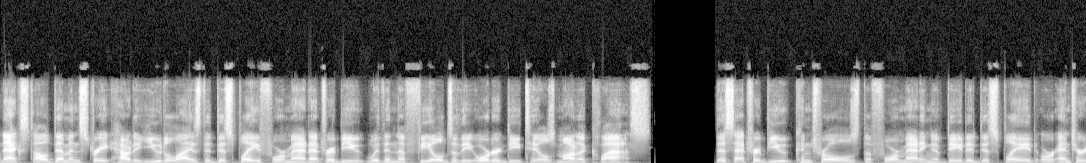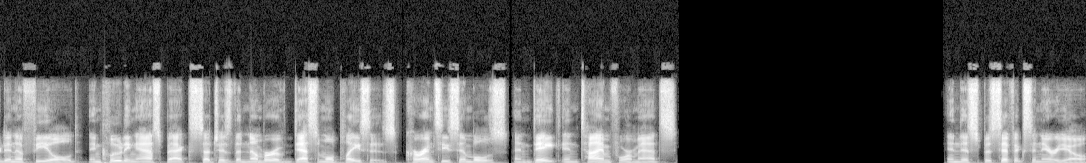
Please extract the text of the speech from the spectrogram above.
Next, I'll demonstrate how to utilize the display format attribute within the fields of the order details model class. This attribute controls the formatting of data displayed or entered in a field, including aspects such as the number of decimal places, currency symbols, and date and time formats. In this specific scenario,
